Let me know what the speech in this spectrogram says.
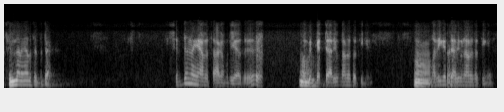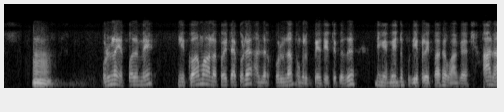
சிந்தனையால செத்துட்டேன். சிந்தனையால சாக முடியாது. உங்க கெட்ட அறிவுனால சத்தீங்க. சரி. அறிவுனால சத்தீங்க. உள்ளம் எப்போதுமே நீங்க கோமாவில் போயிட்டா கூட அந்த உள்ளம் உங்களுக்கு பேசிட்டு இருக்குது. நீங்க மீண்டும் புதிய படைப்பாக வாங்க. ஆனா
